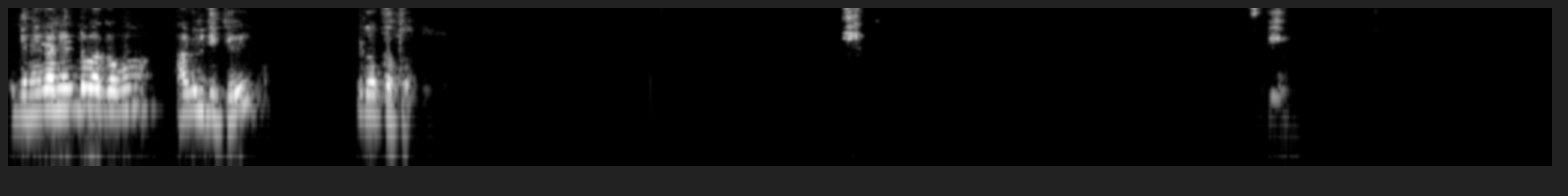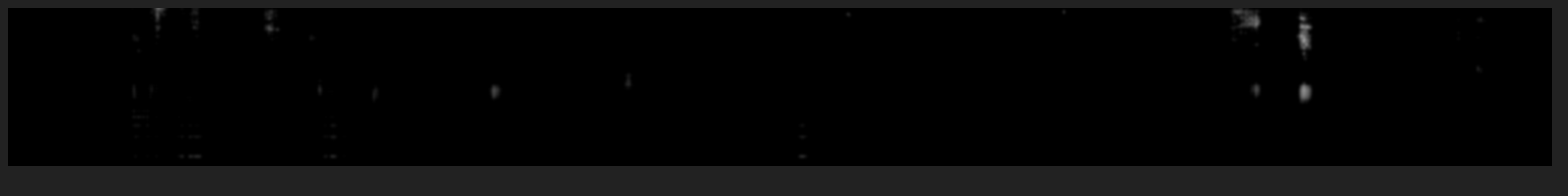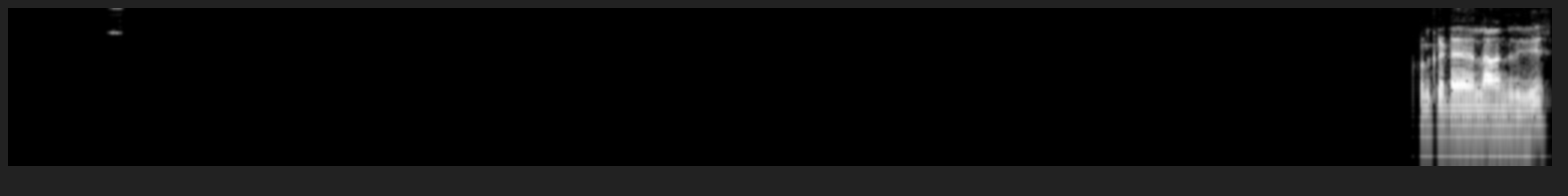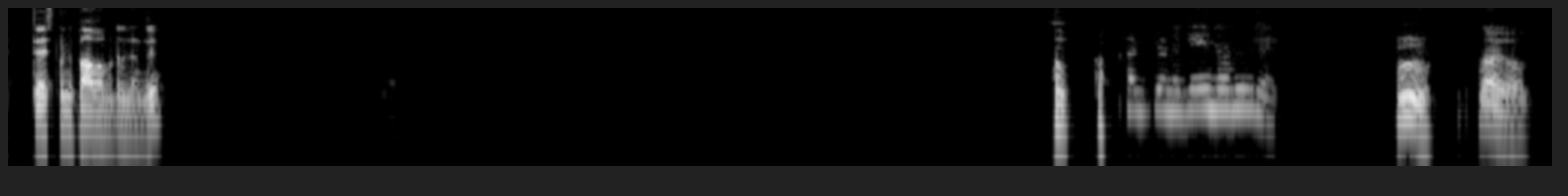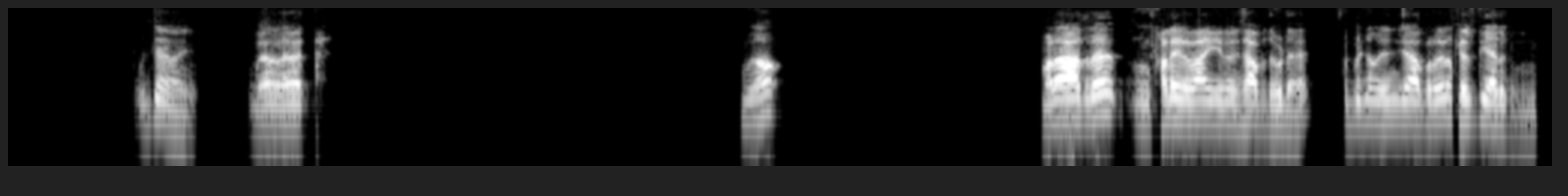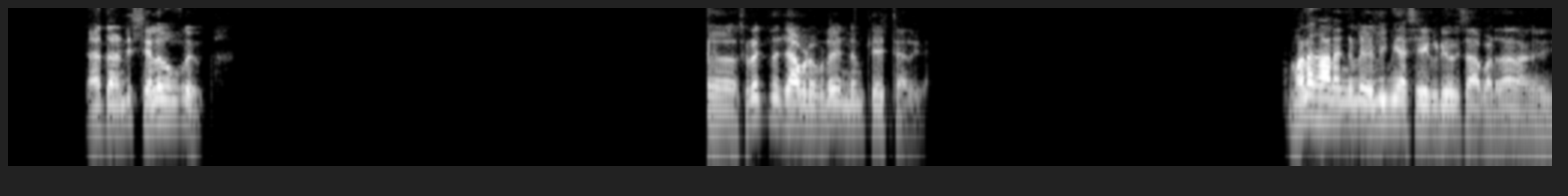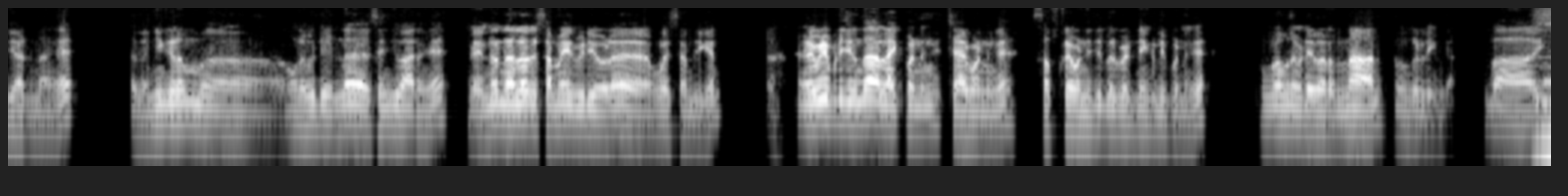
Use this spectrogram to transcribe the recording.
இப்போ நல்லா ரெண்டு பக்கமும் அவிஞ்சிட்டு இறக்கப்போம் கொழுக்கட்டை எல்லாம் வந்திருக்கு டேஸ்ட் பண்ணி பார்ப்போம் இருக்கு ம். வித்தியாசம் வேற லெவல் மழை காலத்தில் கடையில் வாங்கி நம்ம சாப்பிட்றத விட இப்படி நம்ம செஞ்சு சாப்பிட்றது ஹெல்த்தியாக இருக்கும். அதை தாண்டி செலவும் குறைவு சுடச்சத சாப்பிட கூட இன்னும் டேஸ்ட்டாக இருக்குது மழை காலங்களில் எளிமையாக செய்யக்கூடிய ஒரு சாப்பாடு தான் நாங்கள் செஞ்சு காட்டினாங்க. நீங்களும் உங்களை வீடியோவில் செஞ்சு பாருங்க இன்னும் நல்ல ஒரு சமையல் வீடியோவில் உங்களை சந்திக்கிறேன். வீடியோ பிடிச்சிருந்தா லைக் பண்ணுங்கள் ஷேர் பண்ணுங்கள் சப்ஸ்கிரைப் பண்ணிவிட்டு பெல் பட்டனையும் கிளிக் பண்ணுங்கள் உங்களை வந்து விடைவர நான் உங்கள் லிங்கா. பாய்.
